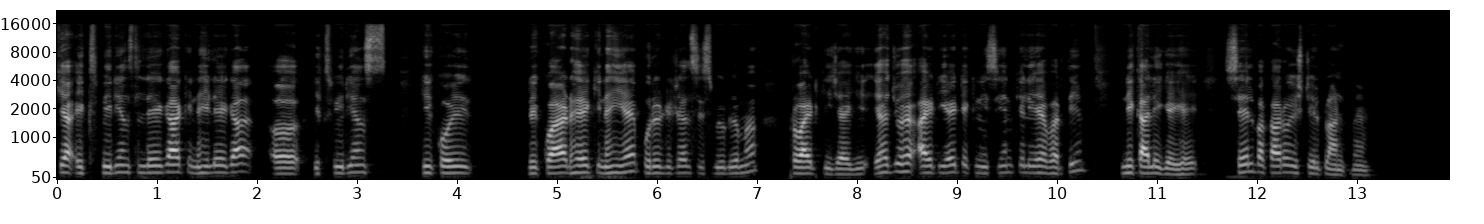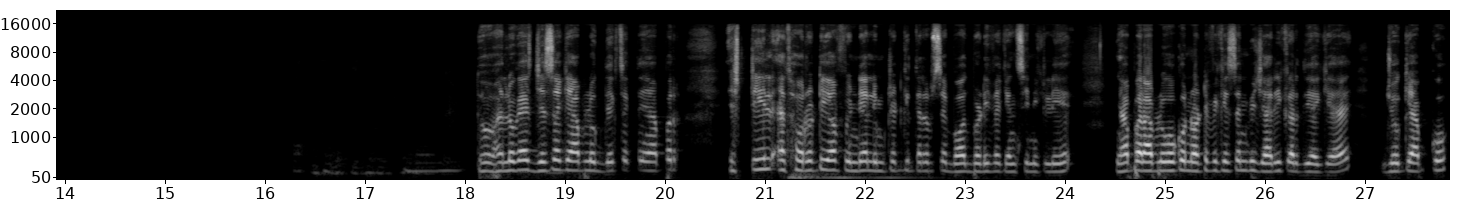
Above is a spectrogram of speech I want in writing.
क्या एक्सपीरियंस लेगा कि नहीं लेगा? एक्सपीरियंस की कोई रिक्वायर्ड है कि नहीं है, पूरी डिटेल्स इस वीडियो में प्रोवाइड की जाएगी। यह जो है आईटीआई टेक्नीशियन के लिए है भर्ती, निकाली गई है सेल बकारो स्टील प्लांट में। तो हेलो गैस जैसा कि आप लोग देख सकते हैं, यहाँ पर steel authority of India limited की तरफ़ से बहुत बड़ी वैकेंसी निकली है। यहाँ पर आप लोगों को नोटिफिकेशन भी जारी कर दिया गया है, जो कि आपको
